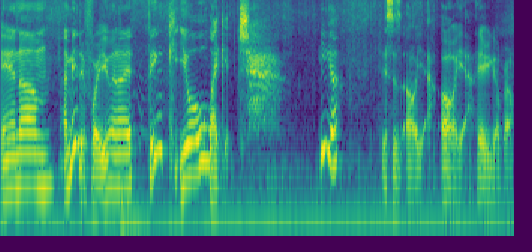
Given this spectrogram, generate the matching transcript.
And um, I made it for you, and I think you'll like it. Here you go. This is oh yeah, oh yeah. There you go, bro.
